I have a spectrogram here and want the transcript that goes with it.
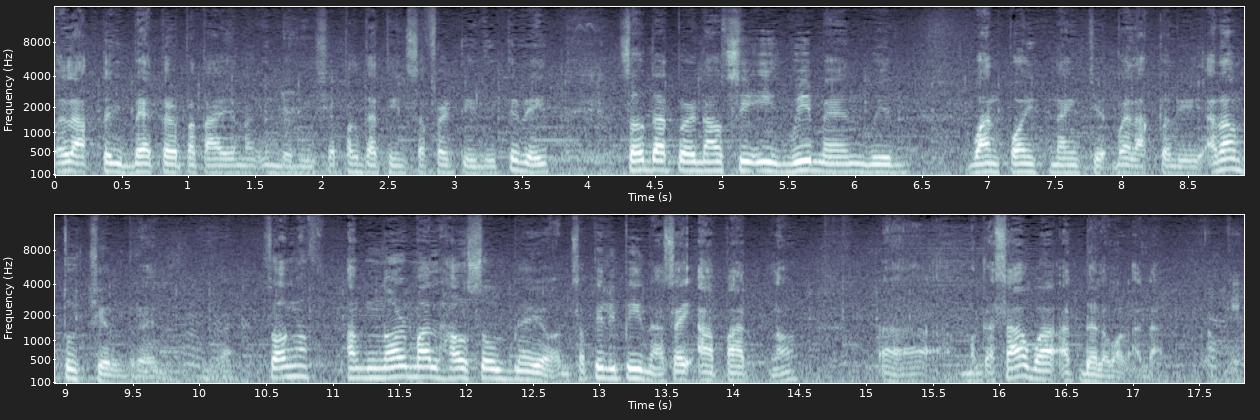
Well, actually, better pa tayo ng Indonesia pagdating sa fertility rate. So that we're now seeing women with 1.9, chi- well actually, around 2 children. So ang, ang normal household ngayon sa Pilipinas ay apat, no? Ah, mag-asawa at dalawang anak. Okay.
